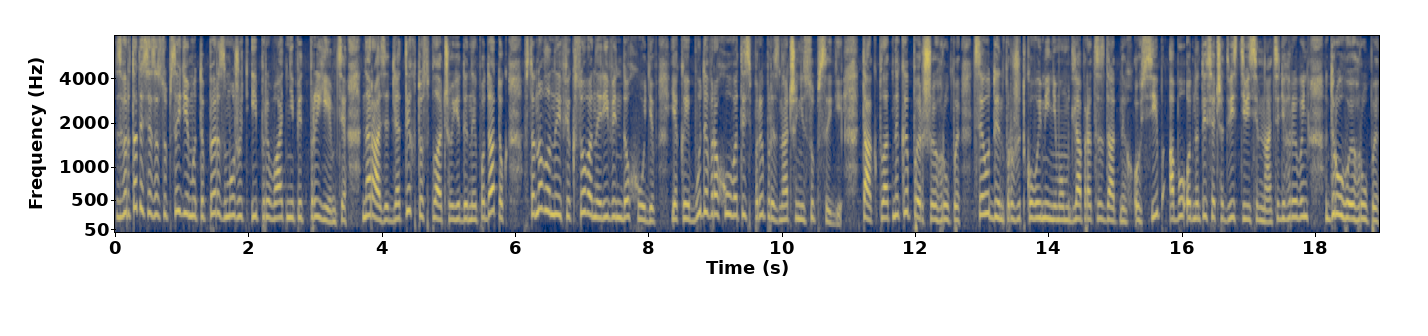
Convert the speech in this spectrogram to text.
Звертатися за субсидіями тепер зможуть і приватні підприємці. Наразі для тих, хто сплачує єдиний податок, встановлений фіксований рівень доходів, який буде враховуватись при призначенні субсидій. Так, платники першої групи це один прожитковий мінімум для працездатних осіб або 1218 гривень, другої групи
